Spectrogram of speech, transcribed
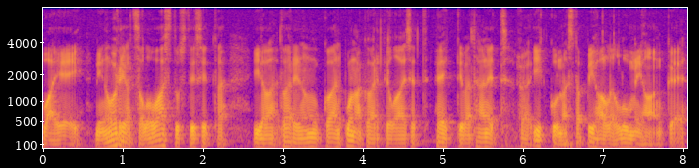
vai ei, niin Orjatsalo vastusti sitä ja tarinan mukaan punakaartilaiset heittivät hänet ikkunasta pihalle lumihankeen.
